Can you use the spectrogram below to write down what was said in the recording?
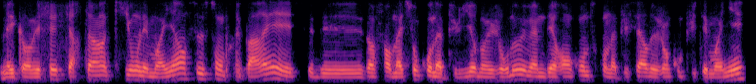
mais qu'en effet certains qui ont les moyens se sont préparés. Et c'est des informations qu'on a pu lire dans les journaux et même des rencontres qu'on a pu faire de gens qui ont pu témoigner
